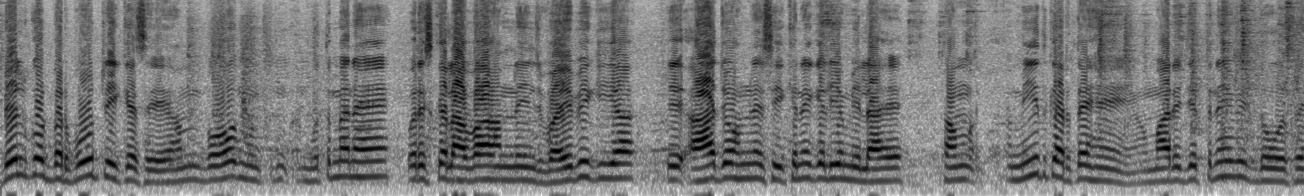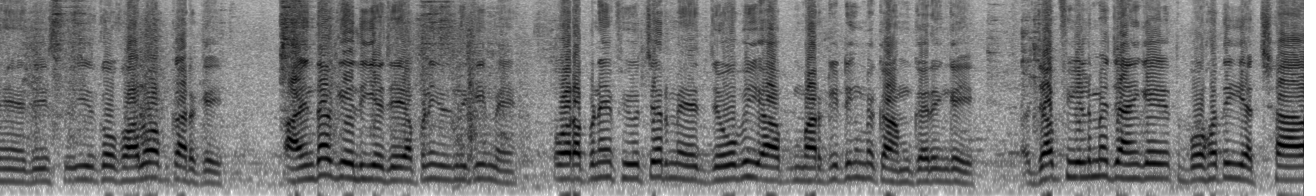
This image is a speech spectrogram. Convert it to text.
بالکل بھرپور طریقے سے ہم بہت مطمئن ہیں اور اس کے علاوہ ہم نے انجوائے بھی کیا کہ آج جو ہم نے سیکھنے کے لیے ملا ہے، ہم امید کرتے ہیں ہمارے جتنے بھی دوست ہیں، جس چیز کو فالو اپ کر کے آئندہ کے لیے جو اپنی زندگی میں اور اپنے فیوچر میں جو بھی آپ مارکیٹنگ میں کام کریں گے، جب فیلڈ میں جائیں گے تو بہت ہی اچھا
